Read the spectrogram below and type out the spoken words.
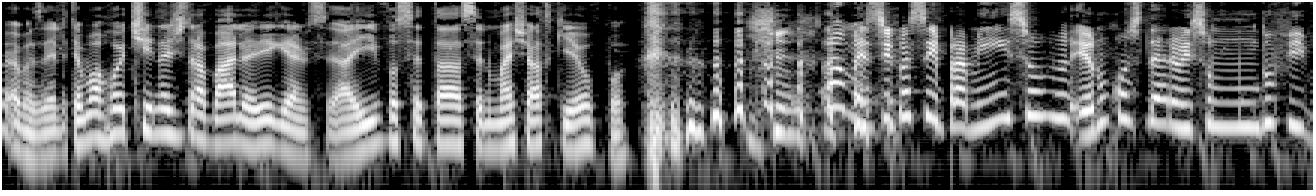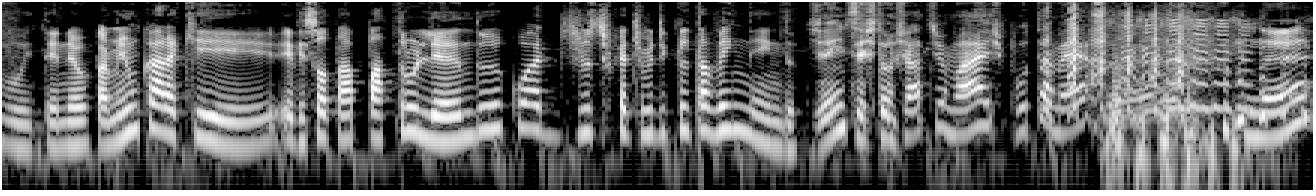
É, mas ele tem uma rotina de trabalho aí, Guilherme. Aí você tá sendo mais chato que eu, pô. Não, mas digo assim, pra mim isso, eu não considero isso um mundo vivo, entendeu? Pra mim um cara que ele só tá patrulhando com a justificativa de que ele tá vendendo. Gente, vocês estão chatos demais, puta merda. né?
